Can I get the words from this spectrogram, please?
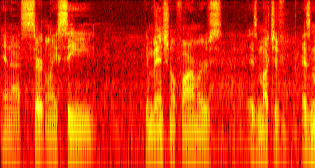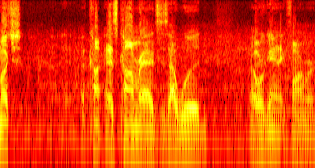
And I certainly see conventional farmers as much of as much uh, as comrades as I would an organic farmer.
